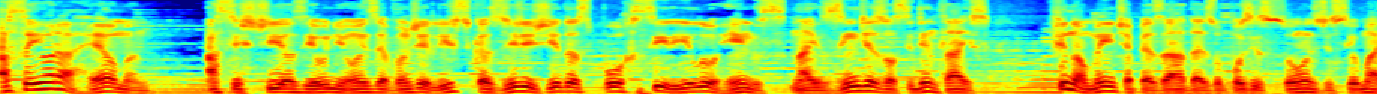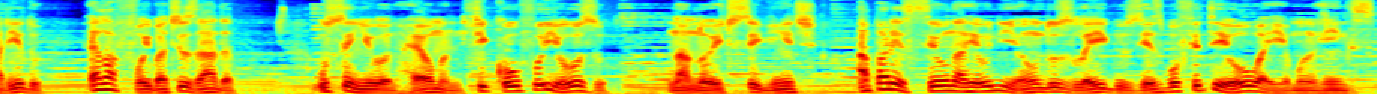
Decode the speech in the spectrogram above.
A senhora Hellman assistia às reuniões evangelísticas dirigidas por Cirilo Rings nas Índias Ocidentais. Finalmente, apesar das oposições de seu marido, ela foi batizada. O senhor Hellman ficou furioso. Na noite seguinte, apareceu na reunião dos leigos e esbofeteou a irmã Rings,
